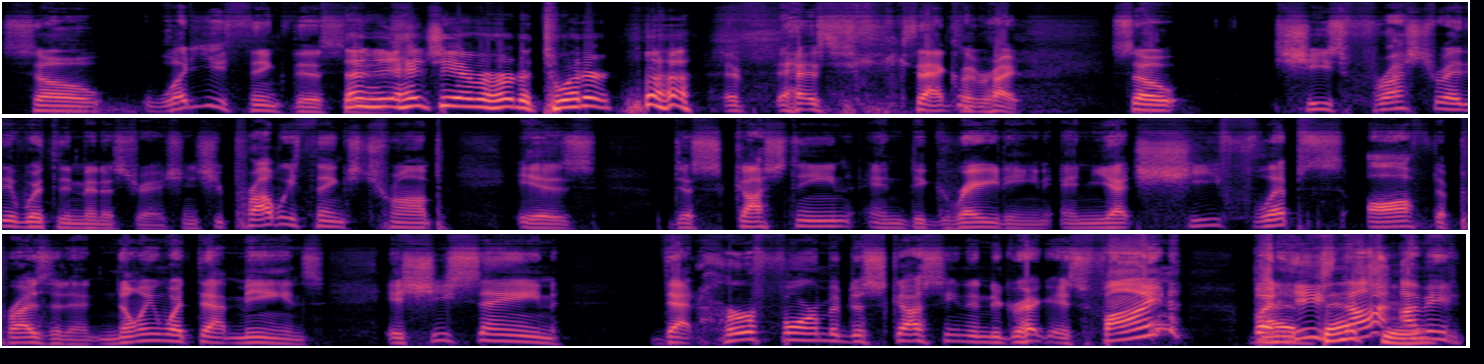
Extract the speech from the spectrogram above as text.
So, what do you think this Then, is? had she ever heard of Twitter? If, that's exactly right. So she's frustrated with the administration. She probably thinks Trump is disgusting and degrading, and yet she flips off the president, knowing what that means. Is she saying that her form of discussing and degrading is fine, but I he's not? you- I mean,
